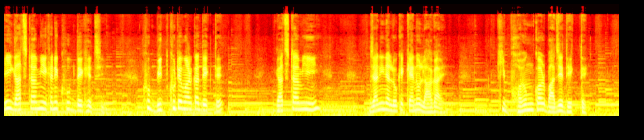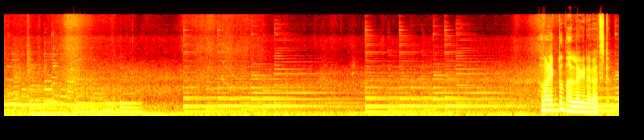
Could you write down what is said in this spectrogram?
এই গাছটা আমি এখানে খুব দেখেছি। খুব বিৎখুটে মার্কা দেখতে। গাছটা আমি জানি না লোকে কেন লাগায়। কি ভয়ঙ্কর বাজে দেখতে। আমার একদম ভালো লাগে না গাছটা।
